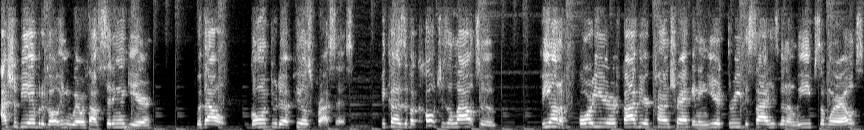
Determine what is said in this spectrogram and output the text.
I should be able to go anywhere without sitting a year, without going through the appeals process. Because if a coach is allowed to be on a four year, five year contract and in year three decide he's going to leave somewhere else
